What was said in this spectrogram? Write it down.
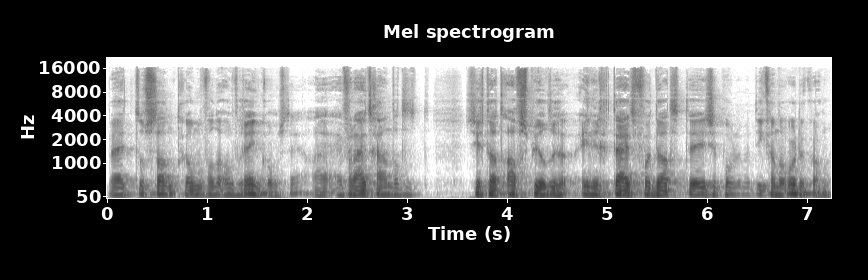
bij het tot stand komen van de overeenkomst. Hè. Ervan uitgaan dat het zich dat afspeelde enige tijd voordat deze problematiek aan de orde kwam.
